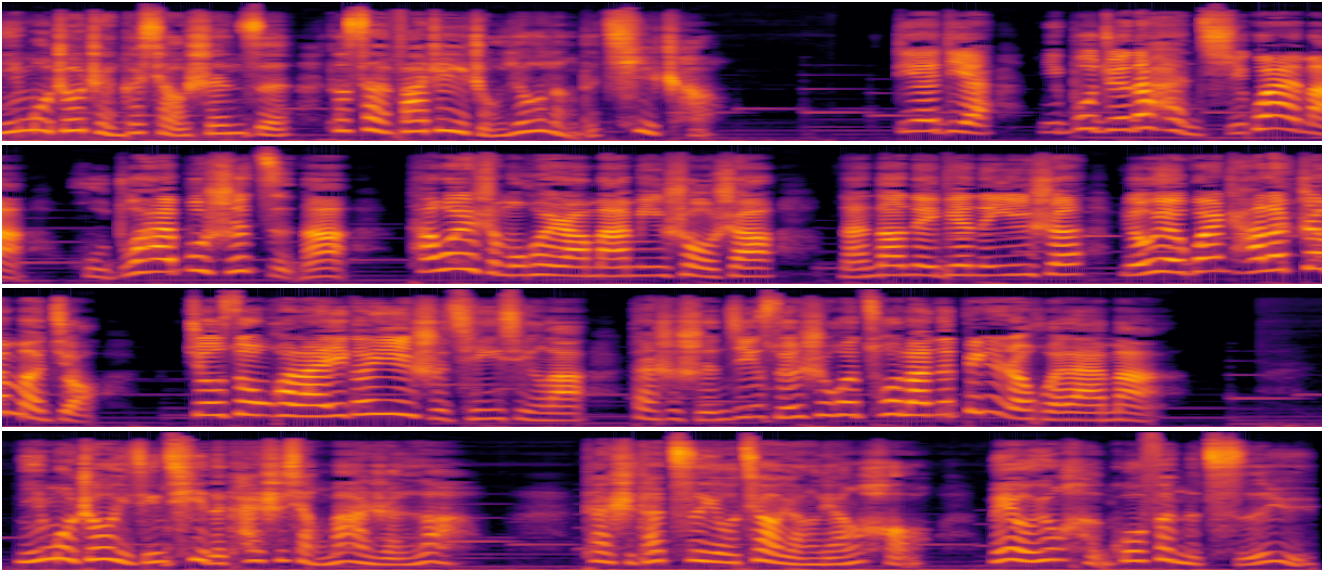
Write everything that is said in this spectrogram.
倪木舟整个小身子都散发着一种幽冷的气场。爹爹，你不觉得很奇怪吗？虎毒还不食子呢，他为什么会让妈咪受伤？难道那边的医生留院观察了这么久，就送回来一个意识清醒了，但是神经随时会错乱的病人回来吗？尼木舟已经气得开始想骂人了，但是他自幼教养良好，没有用很过分的词语，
